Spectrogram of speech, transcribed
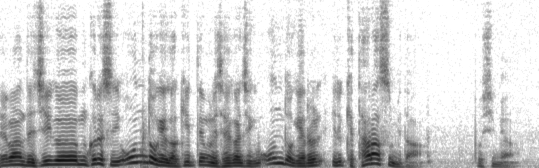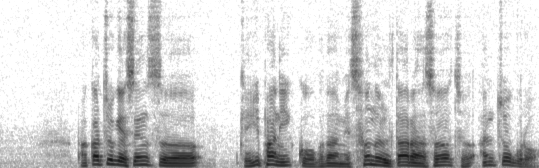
해봤는데 지금 그래서 이 온도계가 없기 때문에 제가 지금 온도계를 이렇게 달았습니다. 보시면 바깥쪽에 센서 계기판이 있고 그 다음에 선을 따라서 저 안쪽으로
